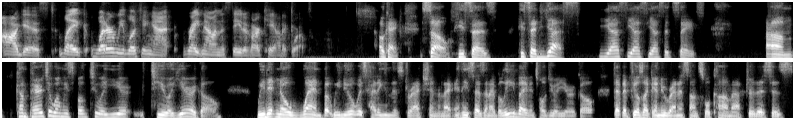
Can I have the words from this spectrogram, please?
august like what are we looking at right now in the state of our chaotic world Okay. So he says, he said, yes, yes, yes, yes, it's safe. Um, compared to when we spoke to a year to you a year ago, we didn't know when, but we knew it was heading in this direction. And I and he says, and I believe I even told you a year ago that it feels like a new renaissance will come after this is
